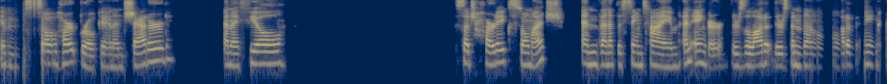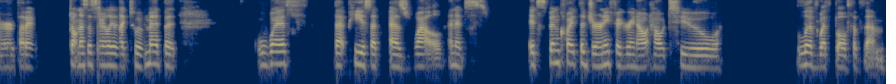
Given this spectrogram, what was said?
am so heartbroken and shattered, and I feel such heartache so much and then at the same time and anger there's a lot of there's been a lot of anger that i don't necessarily like to admit but with that piece as well and it's it's been quite the journey figuring out how to live with both of them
